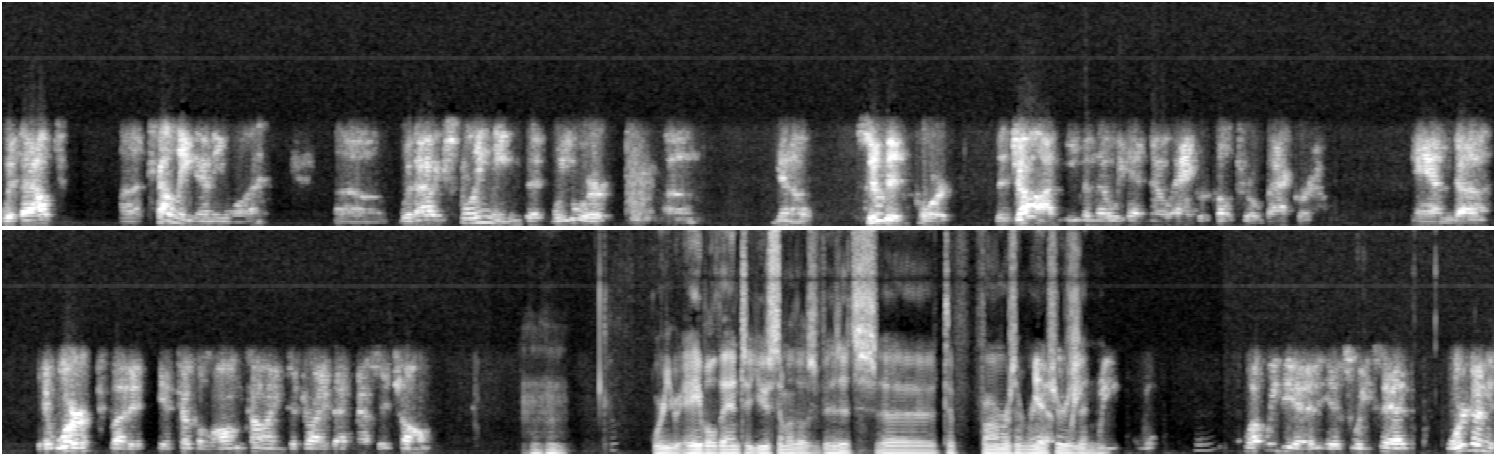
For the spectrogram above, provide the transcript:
without uh, telling anyone, uh, without explaining that we were, um, you know, suited for the job, even though we had no agricultural background. And uh, it worked, but it, it took a long time to drive that message home. Mm-hmm. Were you able then to use some of those visits uh, to farmers and ranchers? Yes, we, and we, what we did is we said we're going to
